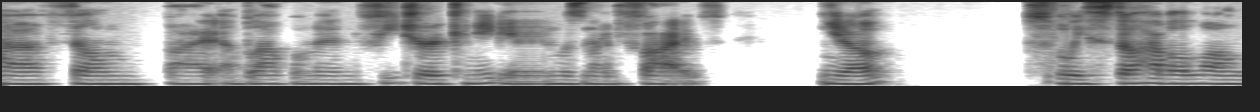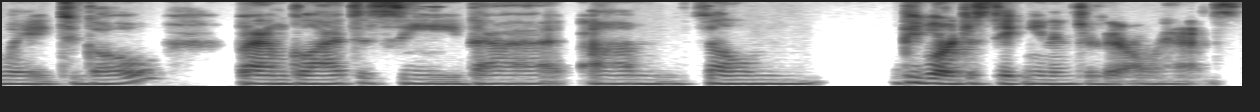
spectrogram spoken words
uh, film by a Black woman feature Canadian was '95. You know, so we still have a long way to go, but I'm glad to see that um, film people are just taking it into their own hands,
